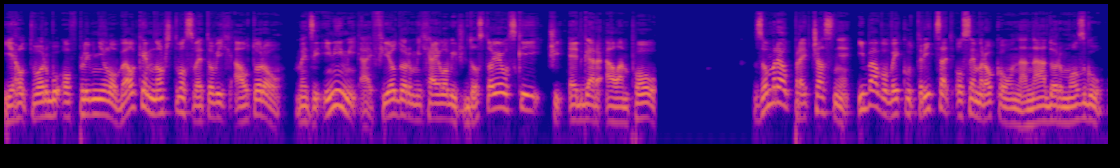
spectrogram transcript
Jeho tvorbu ovplyvnilo veľké množstvo svetových autorov, medzi inými aj Fyodor Michajlovič Dostojevský či Edgar Allan Poe. Zomrel predčasne, iba vo veku 38 rokov na nádor mozgu.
